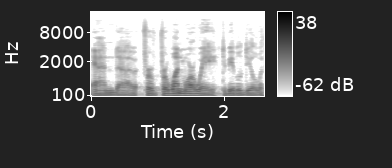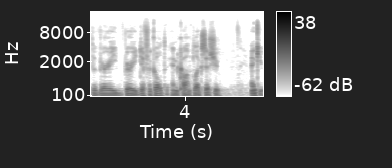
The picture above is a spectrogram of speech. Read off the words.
and uh, for, for one more way to be able to deal with a very, very difficult and complex issue. Thank you.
